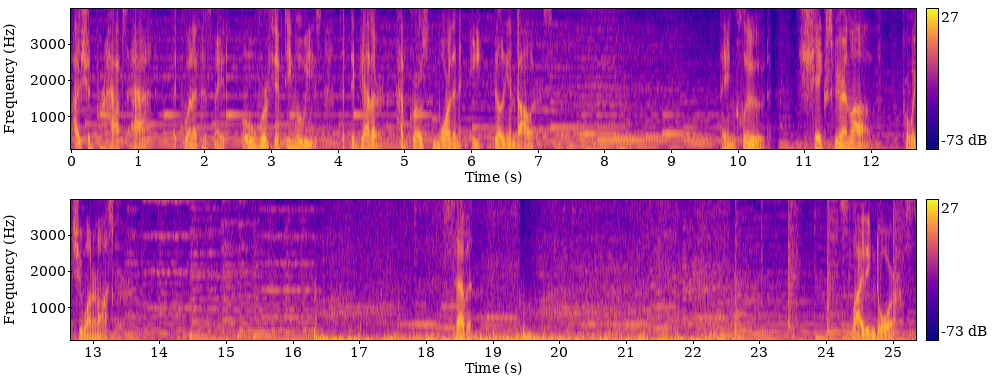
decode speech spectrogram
I should perhaps add that Gwyneth has made over 50 movies that together have grossed more than $8 billion. They include Shakespeare in Love, for which she won an Oscar, Seven, sliding doors.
